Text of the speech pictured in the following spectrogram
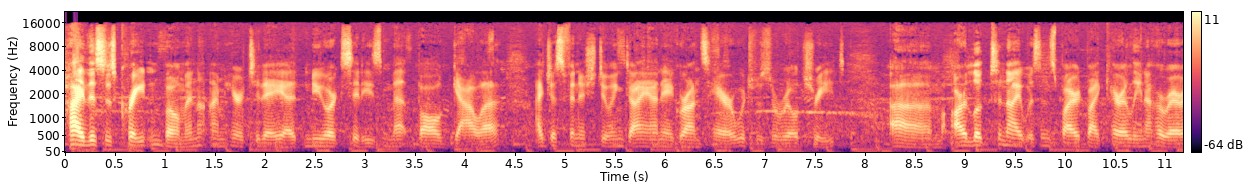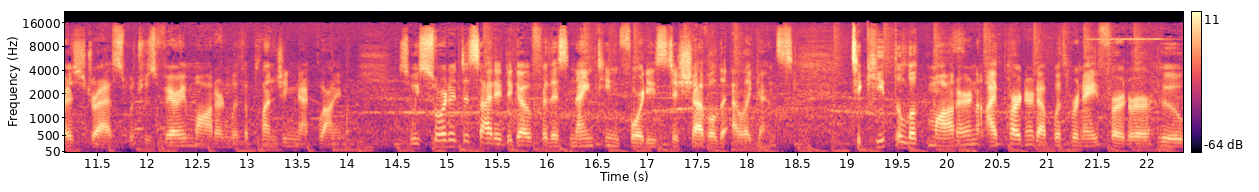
Hi, this is Creighton Bowman. I'm here today at New York City's Met Ball Gala. I just finished doing Diane Agron's hair, which was a real treat. Um, our look tonight was inspired by Carolina Herrera's dress, which was very modern with a plunging neckline. So we sort of decided to go for this 1940s disheveled elegance. To keep the look modern, I partnered up with René Furterer, who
